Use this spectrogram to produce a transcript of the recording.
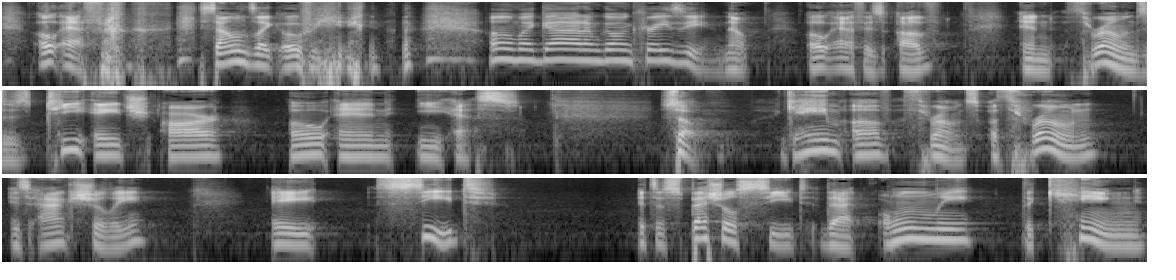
O F. Sounds like O V. oh my god, I'm going crazy. No. O F is of and thrones is T H R O N E S. So, Game of Thrones. A throne is actually a seat it's a special seat that only the king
